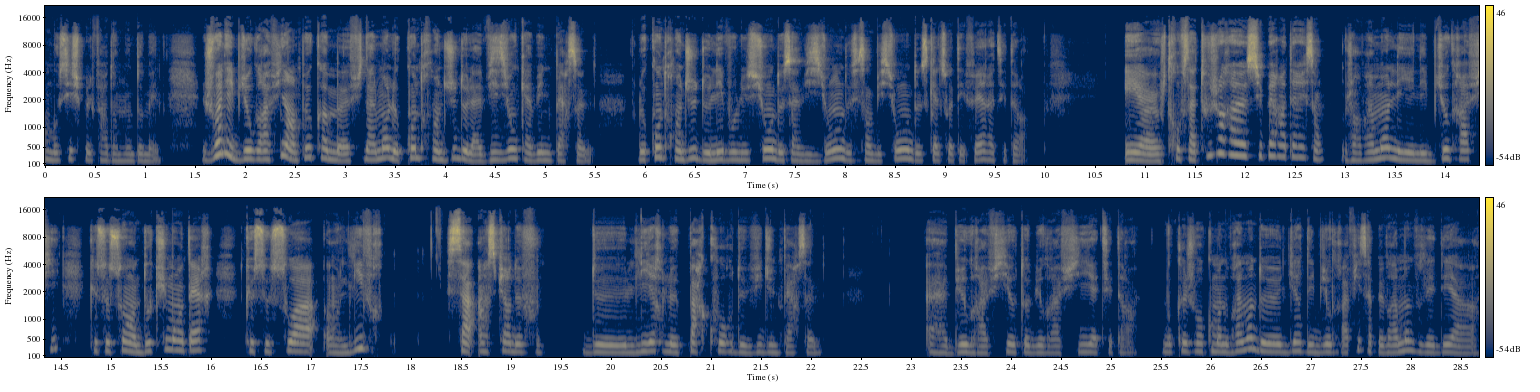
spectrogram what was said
moi aussi je peux le faire dans mon domaine. Je vois les biographies un peu comme euh, finalement le compte-rendu de la vision qu'avait une personne. Le compte-rendu de l'évolution de sa vision, de ses ambitions, de ce qu'elle souhaitait faire, etc. Et euh, je trouve ça toujours euh, super intéressant. Genre vraiment les, les biographies, que ce soit en documentaire, que ce soit en livre, ça inspire de fou de lire le parcours de vie d'une personne. Euh, biographie, autobiographie, etc. Donc euh, je vous recommande vraiment de lire des biographies, ça peut vraiment vous aider à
